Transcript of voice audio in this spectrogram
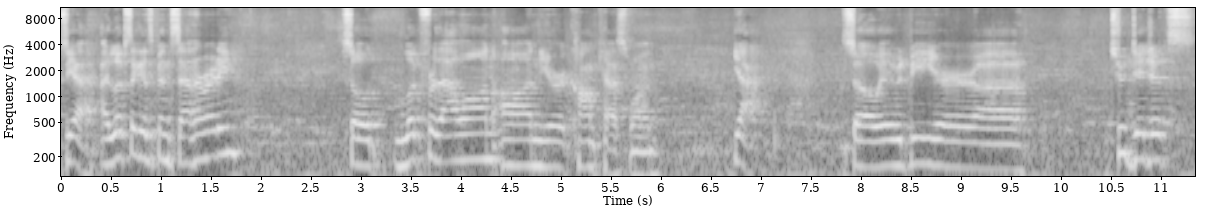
So yeah, it looks like it's been sent already. So look for that one on your Comcast one. Yeah. So it would be your uh, two digits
